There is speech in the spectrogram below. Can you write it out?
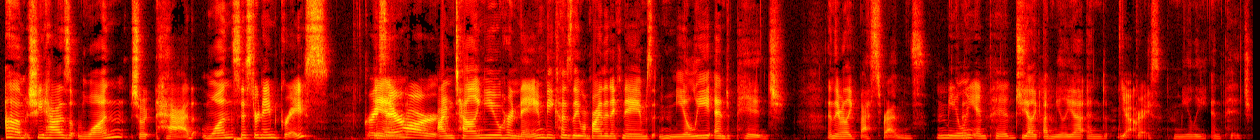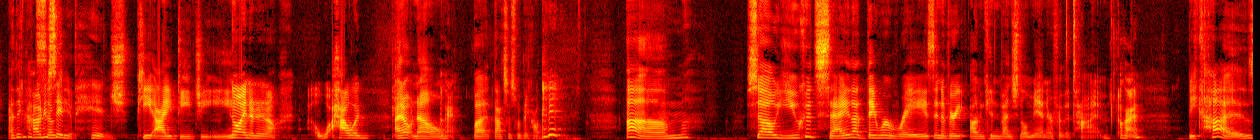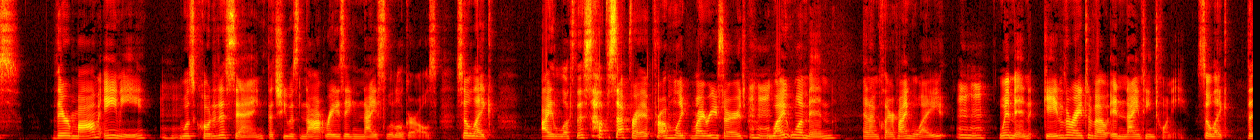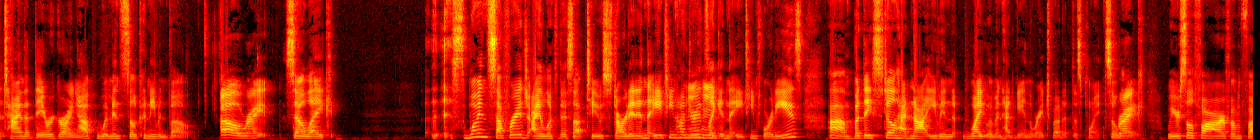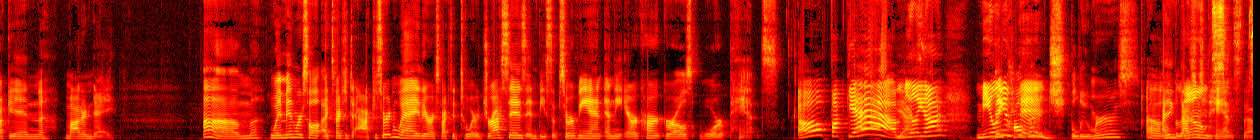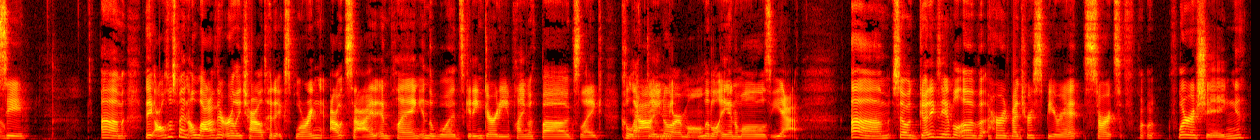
Um, she has one. She had one sister named Grace. Grace and Earhart. I'm telling you her name because they went by the nicknames Meeley and Pidge, and they were like best friends. Meeley and Pidge. Yeah, like Amelia and Yeah. Grace. Meeley and Pidge. I think How do you so say cute. Pidge? P I D G E? No, I no no no. How would? I don't know. Okay. But that's just what they called them. um so you could say that they were raised in a very unconventional manner for the time Okay. because their mom Amy mm-hmm. was quoted as saying that she was not raising nice little girls. So like I looked this up separate from like my research. Mm-hmm. White women, and I'm clarifying white mm-hmm. women gained the right to vote in 1920. So like the time that they were growing up, women still couldn't even vote. Oh right. So like women's suffrage, I looked this up too, started in the 1800s, like in the 1840s. Um, but they still had not even white women had gained the right to vote at this point. So Right. like we are so far from fucking modern day. Um, women were still expected to act a certain way. They were expected to wear dresses and be subservient, and the Earhart girls wore pants. Oh fuck yeah, Amelia. Amelia They called Pidge. them bloomers. Oh, I think that's just pants though. See. Um, they also spent a lot of their early childhood exploring outside and playing in the woods, getting dirty, playing with bugs, like collecting normal. little animals. Yeah. Um, so a good example of her adventurous spirit starts fl- flourishing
